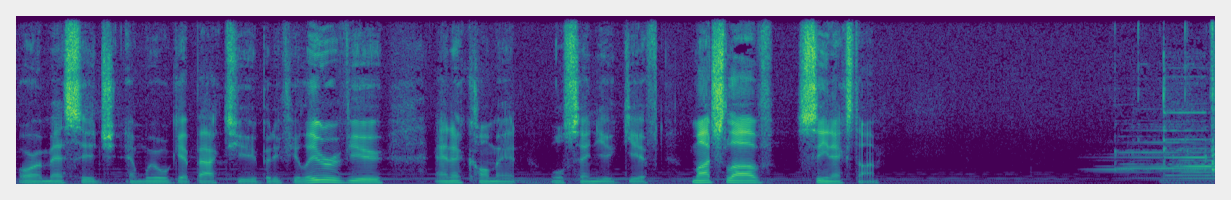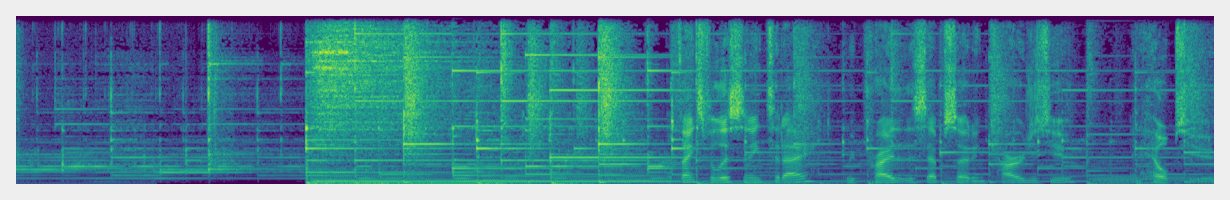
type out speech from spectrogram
or a message and we will get back to you. But if you leave a review and a comment, we'll send you a gift. Much love. See you next time. Thanks for listening today. We pray that this episode encourages you and helps you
